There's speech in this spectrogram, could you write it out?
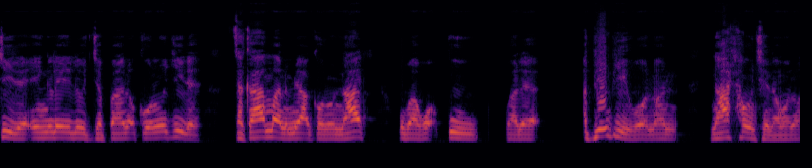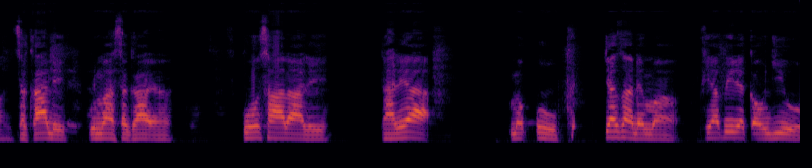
ကြည်တယ်အင်္ဂလိပ်လို့ဂျပန်လို့အကုန်လုံးကြည်တယ်စကားမှန်သမျှအကုန်လုံးနားဟိုပါကောကူဟာလဲအပြင်းပြေပေါ့နော်နားထောင်ချင်တာပေါ့နော်စကားလေးမြန်မာစကားကွန်းစားတာလေးဒါတွေကမဟိုကျန်းစာထဲမှာ ဖျားပေးတဲ့ကောင်းကြီးကို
